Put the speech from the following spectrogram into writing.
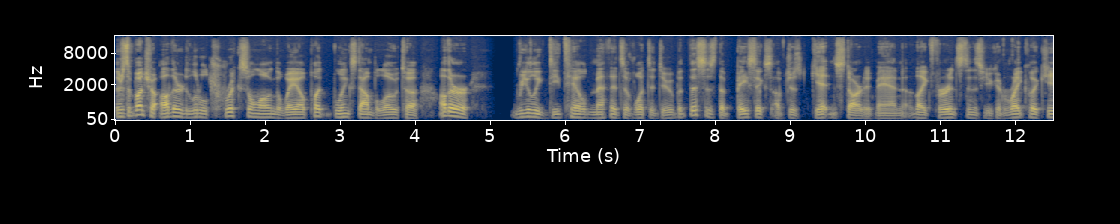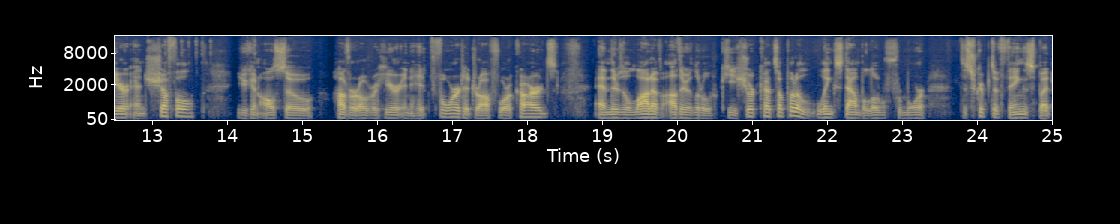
There's a bunch of other little tricks along the way. I'll put links down below to other really detailed methods of what to do, but this is the basics of just getting started, man. Like for instance, you can right click here and shuffle. You can also hover over here and hit 4 to draw 4 cards. And there's a lot of other little key shortcuts. I'll put a links down below for more descriptive things, but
